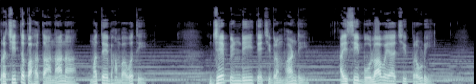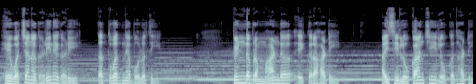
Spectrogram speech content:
प्रचित पाहता नाना मते भांबावती। जे पिंडी त्याची ब्रह्मांडी ऐसी बोलावयाची प्रौढी हे वचन घडीने घडी तत्वज्ञ बोलती. पिंड ब्रह्मांड एक रहाटी ऐसी लोकांची लोकधाटी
